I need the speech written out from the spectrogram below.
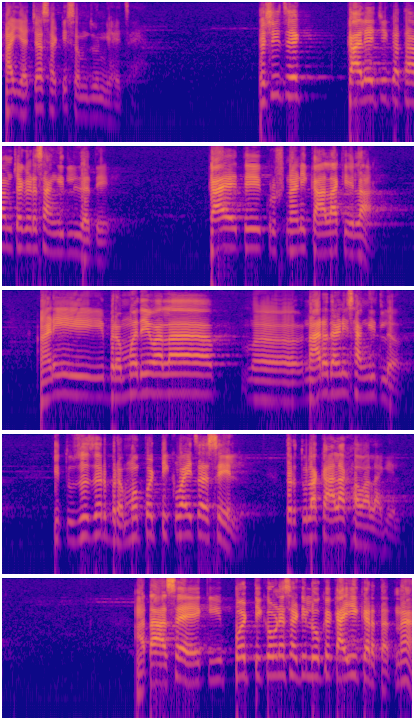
हा याच्यासाठी समजून घ्यायचा आहे. तशीच एक कालेची कथा आमच्याकडे सांगितली जाते. काय ते कृष्णाने काला केला आणि ब्रह्मदेवाला नारदाने सांगितलं की तुझं जर ब्रह्मपट टिकवायचं असेल तर तुला काला खावा लागेल. आता असं आहे की पट टिकवण्यासाठी लोक काही करतात ना.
